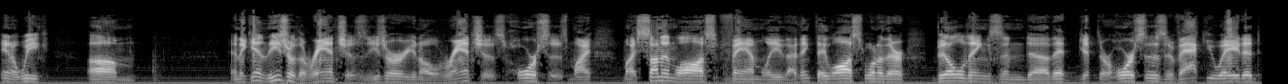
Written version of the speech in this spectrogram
in a week. Um, and again, these are the ranches. These are you know ranches, horses. My my son-in-law's family. I think they lost one of their buildings, and uh, they had get their horses evacuated.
